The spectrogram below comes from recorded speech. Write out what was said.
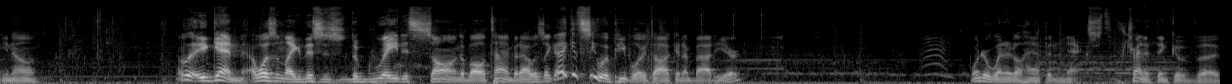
You know, Again, I wasn't like, this is the greatest song of all time, but I was like, I can see what people are talking about here. Wonder when it'll happen next. I'm trying to think of, uh,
